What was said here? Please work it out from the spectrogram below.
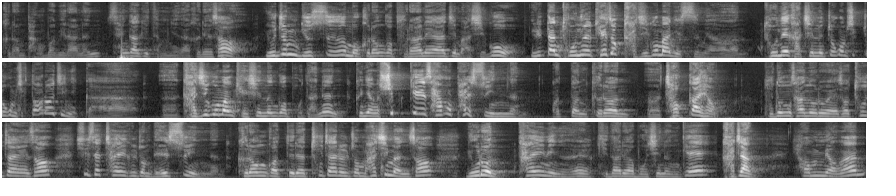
그런 방법이라는 생각이 듭니다. 그래서 요즘 뉴스 뭐 그런 거 불안해하지 마시고 일단 돈을 계속 가지고만 있으면 돈의 가치는 조금씩 조금씩 떨어지니까 어, 가지고만 계시는 것보다는 그냥 쉽게 사고 팔 수 있는 어떤 그런 어, 저가형 부동산으로 해서 투자해서 시세 차익을 좀 낼 수 있는 그런 것들에 투자를 좀 하시면서 요런 타이밍을 기다려 보시는 게 가장 현명한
